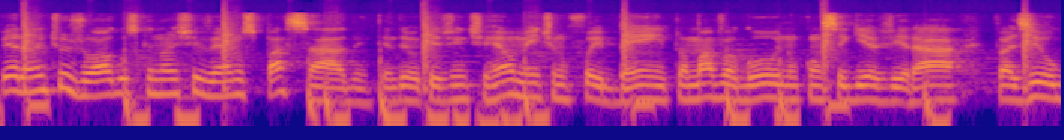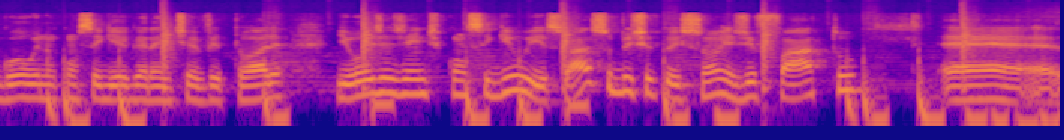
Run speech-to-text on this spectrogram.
perante os jogos que nós tivemos passado, entendeu? Que a gente realmente não foi bem, tomava gol e não conseguia virar, fazia o gol e não conseguia garantir a vitória. E hoje a gente conseguiu isso. As substituições, de fato, é,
